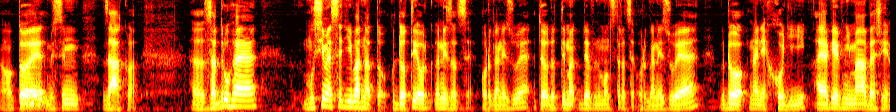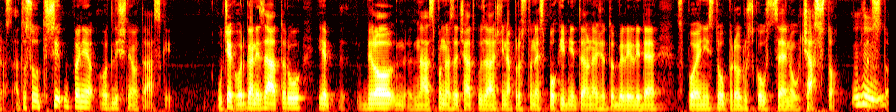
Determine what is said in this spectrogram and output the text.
Jo? To je, mm. myslím, základ. Uh, za druhé, musíme se dívat na to, kdo ty organizace organizuje, to kdo ty demonstrace organizuje, kdo na ně chodí a jak je vnímá veřejnost. A to jsou tři úplně odlišné otázky u těch organizátorů je, bylo aspoň na začátku září naprosto nespochybnitelné, že to byli lidé spojení s tou proruskou scénou. Často. Mm-hmm. často.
